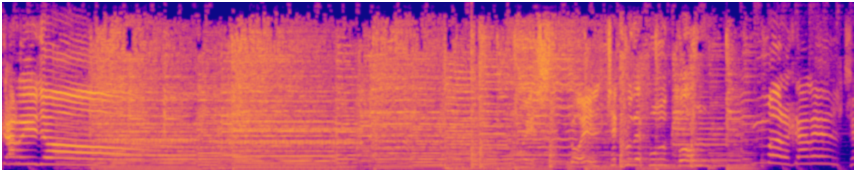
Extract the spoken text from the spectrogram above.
Carrillo. Nuestro Elche Club de Fútbol marca el Elche.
